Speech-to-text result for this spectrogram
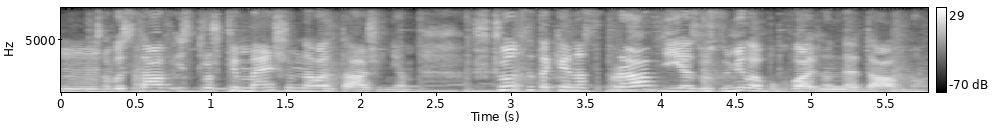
м, вистав із трошки меншим навантаженням. Що це таке насправді, я зрозуміла буквально недавно.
